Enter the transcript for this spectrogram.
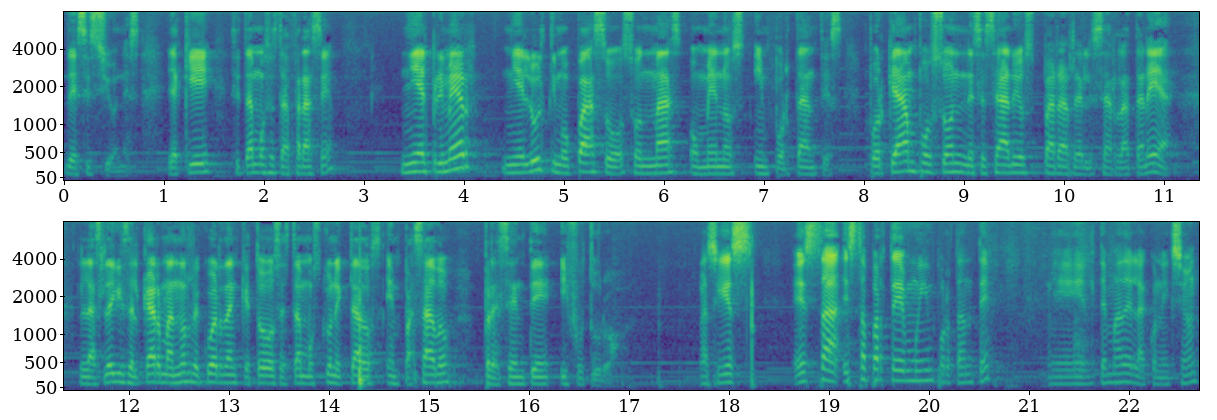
decisiones. Y aquí citamos esta frase, ni el primer ni el último paso son más o menos importantes, porque ambos son necesarios para realizar la tarea. Las leyes del karma nos recuerdan que todos estamos conectados en pasado, presente y futuro. Así es. Esta, esta parte muy importante, eh, el tema de la conexión,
